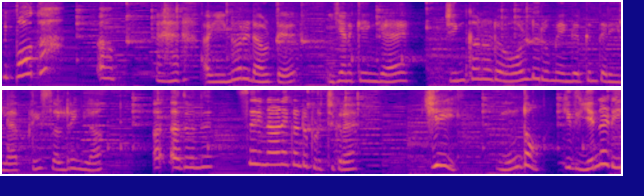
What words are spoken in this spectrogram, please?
நீ போத இன்னொரு டவுட்டு எனக்கு இங்கே ஜிங்கானோட ஓல்டு ரூம் எங்கே இருக்குன்னு தெரியல. ப்ளீஸ் சொல்கிறீங்களா அது வந்து சரி நானே கண்டுபிடிச்சிக்கிறேன். ஏய் முண்டம் இது என்னடி?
